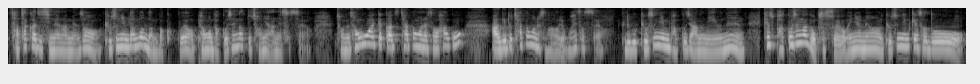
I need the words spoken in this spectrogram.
4차까지 진행하면서 교수님도 한 번도 안 바꿨고요. 병원 바꿀 생각도 전혀 안 했었어요. 저는 성공할 때까지 차병원에서 하고 아기도 차병원에서 나오려고 했었어요. 그리고 교수님 바꾸지 않은 이유는 계속 바꿀 생각이 없었어요. 왜냐면 교수님께서도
